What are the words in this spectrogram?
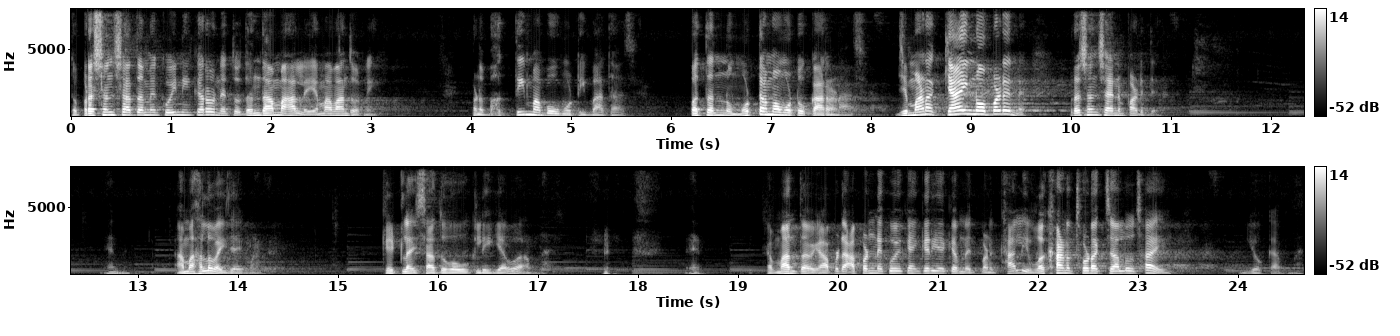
તો પ્રશંસા તમે કોઈની કરો ને તો ધંધામાં હાલે, એમાં વાંધો નહીં. પણ ભક્તિમાં બહુ મોટી બાધા છે. પતનનું મોટામાં મોટું કારણ આ છે. જે માણસ ક્યાંય ન પડે ને પ્રશંસા એને પાડી દે. આમાં હલવાઈ જાય માણસ. કેટલાય સાધુઓ ઉકલી ગયા હો આમાં. એમ. માનતા હોય કે આપણે આપણને કોઈ કંઈ કરીએ કેમ નહીં પણ ખાલી વખાણ થોડાક ચાલુ થાય, ગયો કામમાં.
